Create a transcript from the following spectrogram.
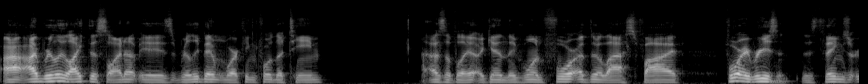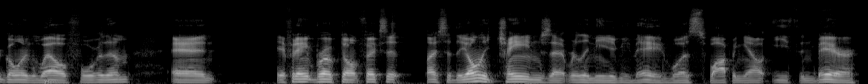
I, I really like this lineup. It has really been working for the team as of late. Again, they've won four of their last five for a reason. The things are going well for them, and if it ain't broke, don't fix it. Like I said the only change that really needed to be made was swapping out Ethan Bear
